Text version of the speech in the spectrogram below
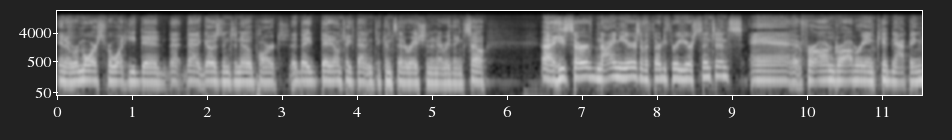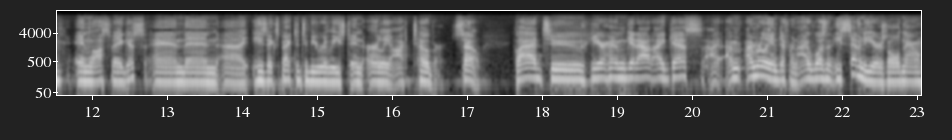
you know remorse for what he did. That that goes into no part. They they don't take that into consideration and everything. So. Uh, he served nine years of a 33 year sentence and for armed robbery and kidnapping in Las Vegas, and then uh, he's expected to be released in early October. So, glad to hear him get out. I guess I, am I'm, I'm really indifferent. I wasn't. He's 70 years old now,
